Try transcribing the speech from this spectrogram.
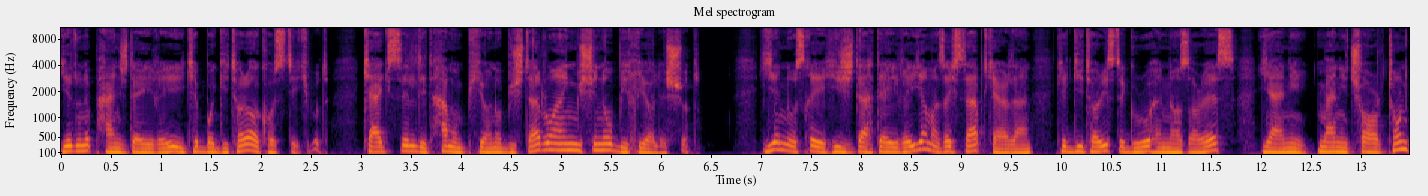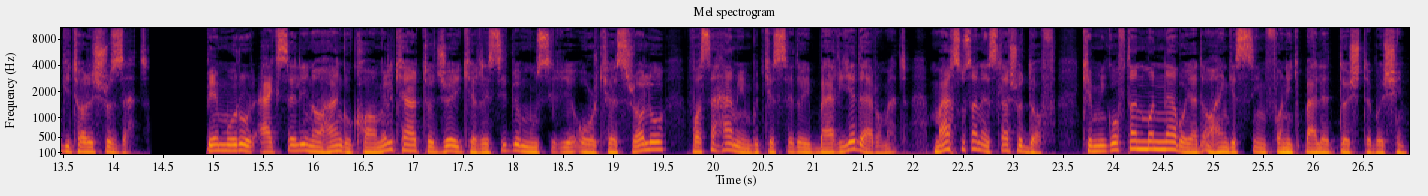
یه دونه پنج دقیقه‌ای که با گیتار آکوستیک بود. که اکسل دید همون پیانو بیشتر رو میشینه و بیخیالش شد. یه نسخه 18 دقیقه‌ای هم ازش ضبط کردن که گیتاریست گروه Nazareth یعنی منی چارلتون گیتارش رو زد. به مرور اکسل این آهنگ رو کامل کرد تا جایی که رسید به موسیقی orchestral و واسه همین بود که صدای بقیه در اومد. مخصوصا اسلش و داف که می‌گفتن ما نباید آهنگ symphonic ballad داشته باشیم.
